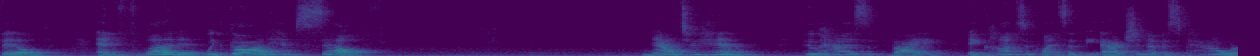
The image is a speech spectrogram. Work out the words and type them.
filled and flooded with God himself. Now to him who has by in consequence of the action of his power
